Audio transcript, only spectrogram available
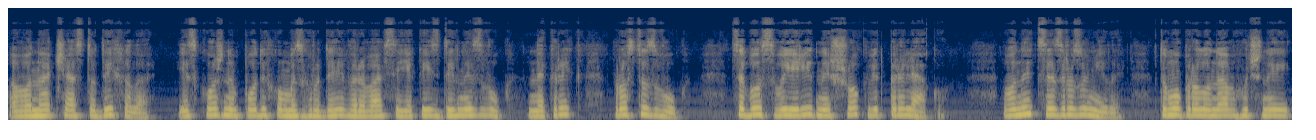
Вона часто дихала, і з кожним подихом із грудей виривався якийсь дивний звук, не крик, просто звук. Це був своєрідний шок від переляку. Вони це зрозуміли, тому пролунав гучний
